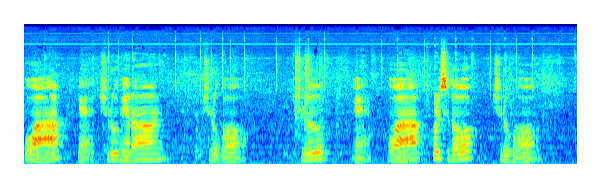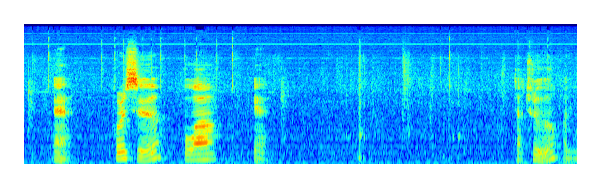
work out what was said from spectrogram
오화 예, 추루면은 추루고 추루 예, 오화 홀수도 추루고 예, 폴스 오와 예, 자 true 아이고.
